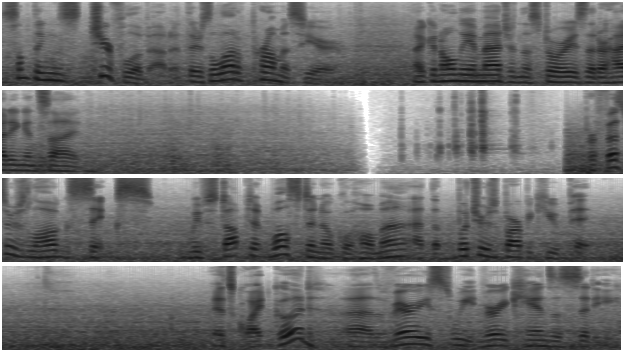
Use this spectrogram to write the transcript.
something's cheerful about it. There's a lot of promise here. I can only imagine the stories that are hiding inside. Professor's Log 6. We've stopped at Wellston, Oklahoma at the Butcher's Barbecue Pit. It's quite good. Uh, very sweet, very Kansas City.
